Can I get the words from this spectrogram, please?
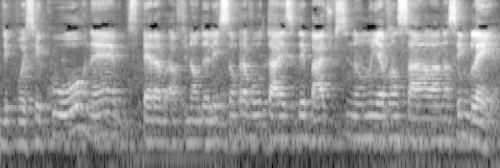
depois recuou, né, espera a final da eleição para voltar a esse debate, porque senão não ia avançar lá na Assembleia.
